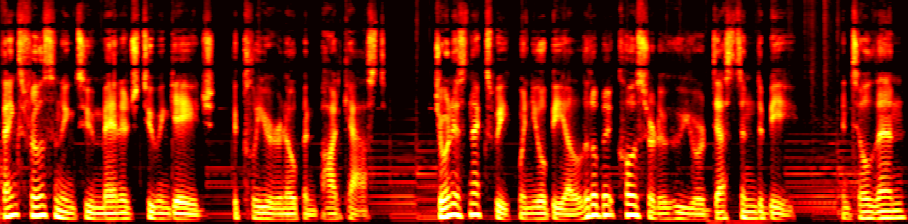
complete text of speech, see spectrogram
Thanks for listening to Manage to Engage, the Clear and Open podcast. Join us next week when you'll be a little bit closer to who you're destined to be. Until then,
